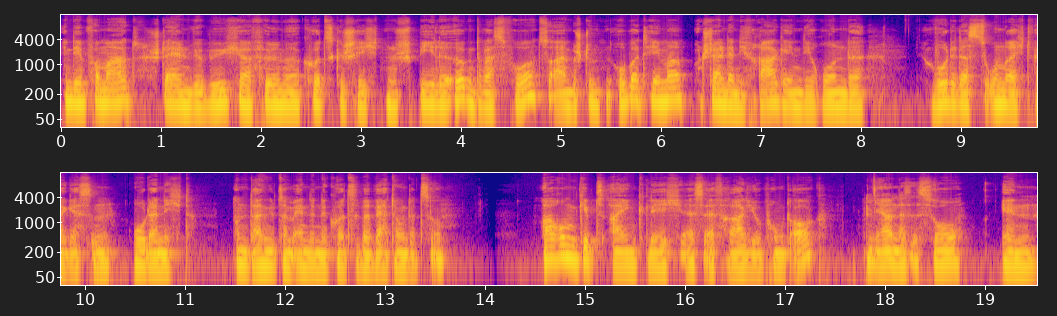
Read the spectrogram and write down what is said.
in dem Format stellen wir Bücher, Filme, Kurzgeschichten, Spiele, irgendwas vor zu einem bestimmten Oberthema und stellen dann die Frage in die Runde, wurde das zu Unrecht vergessen oder nicht? Und dann gibt es am Ende eine kurze Bewertung dazu. Warum gibt es eigentlich sfradio.org? Ja, und das ist so, in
